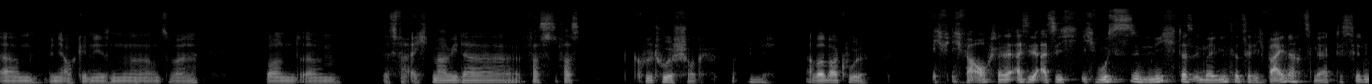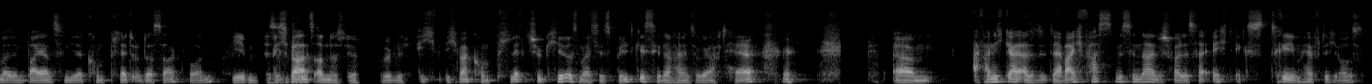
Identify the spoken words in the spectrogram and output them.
Ähm, bin ja auch genesen äh, und so weiter. Und ähm, das war echt mal wieder fast, fast Kulturschock eigentlich. Aber war cool. Ich, ich war auch, da- also, also ich, ich wusste nicht, dass in Berlin tatsächlich Weihnachtsmärkte sind, weil in Bayern sind die ja komplett untersagt worden. Eben. Es Ich ist war- ganz anders hier, wirklich. Ich, ich war komplett schockiert, dass als ich das Bild gesehen habe, habe ich so gedacht, hä? ähm, aber fand ich geil. Also da war ich fast ein bisschen neidisch, weil es sah echt extrem heftig aus.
